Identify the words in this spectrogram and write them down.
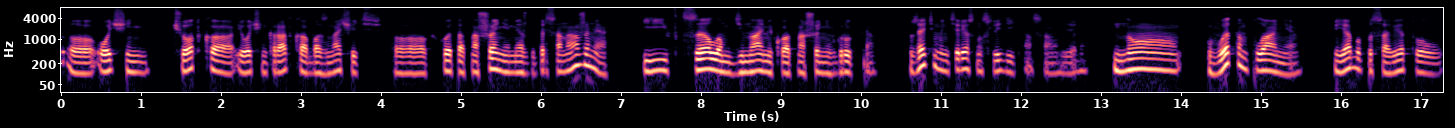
э, очень четко и очень кратко обозначить э, какое-то отношение между персонажами и в целом динамику отношений в группе. За этим интересно следить на самом деле. Но в этом плане я бы посоветовал,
